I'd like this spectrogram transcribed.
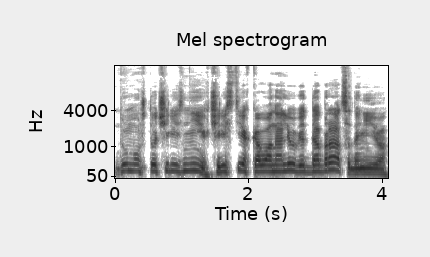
Думал, что через них, через тех, кого она любит, добраться до нее.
